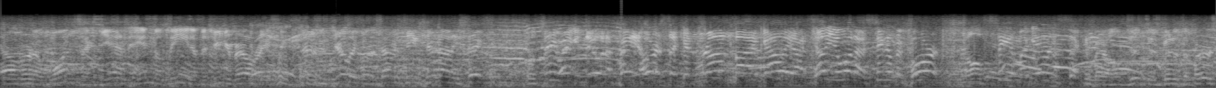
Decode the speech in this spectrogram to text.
Alberta once again in the lead of the junior barrel racing. Susan Julie with a 17.296. We'll see if we can do it. A paint horse that can run by golly. I tell you what, I've seen him before. I'll see him again. Second barrel just as good as the first.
